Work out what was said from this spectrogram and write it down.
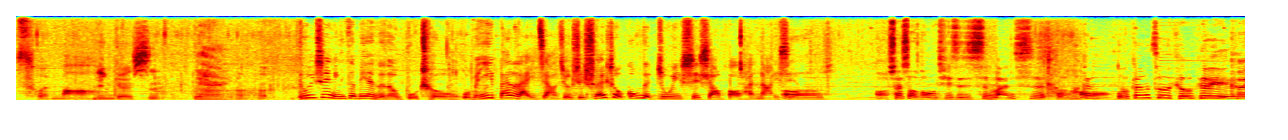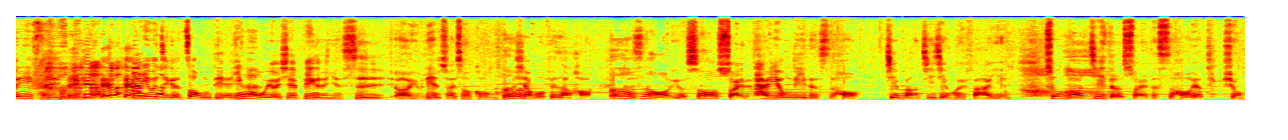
存嘛。应该是。对卢医师，您这边能不能补充？我们一般来讲，就是甩手功的注意事项包含哪一些？哦，甩手功其实是蛮适合哈。我刚刚做的可不可以？可以，可以，可以。那有几个重点，因为我有一些病人也是呃有练甩手功，效果非常好。可是哦，有时候甩的太用力的时候，肩膀肌腱会发炎，所以我们要记得甩的时候要挺胸。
